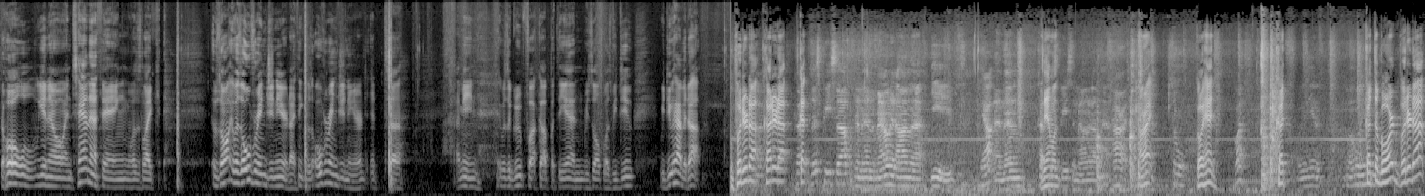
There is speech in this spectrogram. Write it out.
The whole, you know, antenna thing was like it was all it was over engineered. I think it was over engineered. It uh, I mean, it was a group fuck up, but the end result was we do we do have it up. Put it up, cut it up. Cut, cut. this piece up and then mount it on that eave. Yeah. And then cut Then this we'll- piece and mount it on that. All right. All right. So Go ahead. what? Cut We need a, well, we cut need, the board, put it up.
